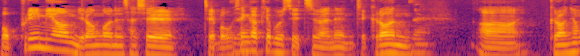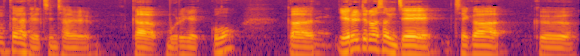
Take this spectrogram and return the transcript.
뭐 프리미엄 이런 거는 사실 이제 뭐 네. 생각해 볼 수 있지만은 이제 그런 네. 어, 그런 형태가 될진 잘 모르겠고, 그러니까 네. 예를 들어서 이제 제가 그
